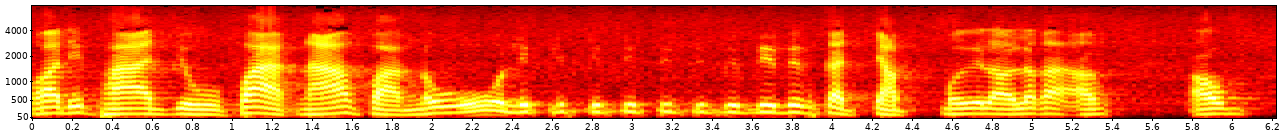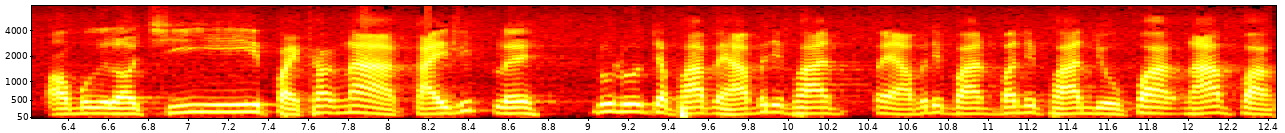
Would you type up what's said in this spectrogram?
พระนิพพานอยู่ฟากน้ำฝั่งนู้นลิบลิบลิบลิบลิบลิบลิบลิบลิบก็จับมือเราแล้วก็เอาเอาเอามือเราชี้ไปข้างหน้าไกลลิบเลยรู้รู้จะพาไปหาพระนิพพานไปหาพระนิพพานพระนิพพานอยู่ฟากน้ำฝั่ง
